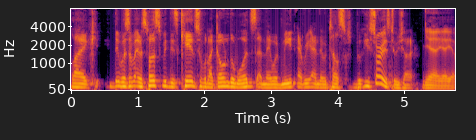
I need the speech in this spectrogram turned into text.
Like it was it was supposed to be these kids who would like go into the woods and they would meet every and they would tell spooky stories to each other. yeah, yeah, yeah.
